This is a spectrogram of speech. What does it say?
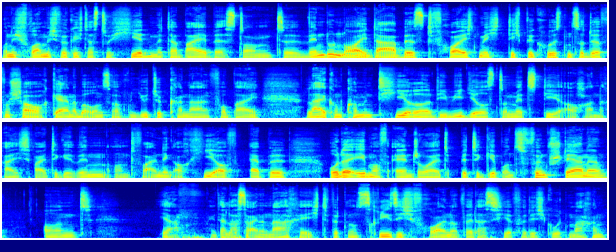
Und ich freue mich wirklich, dass du hier mit dabei bist. Und äh, wenn du neu da bist, freue ich mich, dich begrüßen zu dürfen. Schau auch gerne bei uns auf dem YouTube-Kanal vorbei, like und kommentiere die Videos, damit die auch an Reichweite gewinnen. Und vor allen Dingen auch hier auf Apple oder eben auf Android. Bitte gib uns fünf Sterne. Und ja, hinterlasse eine Nachricht. Wird uns riesig freuen, ob wir das hier für dich gut machen,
